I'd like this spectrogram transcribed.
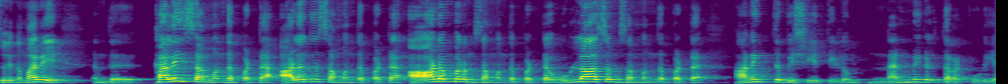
ஸோ இந்த மாதிரி இந்த கலை சம்பந்தப்பட்ட அழகு சம்பந்தப்பட்ட ஆடம்பரம் சம்பந்தப்பட்ட உல்லாசம் சம்பந்தப்பட்ட அனைத்து விஷயத்திலும் நன்மைகள் தரக்கூடிய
